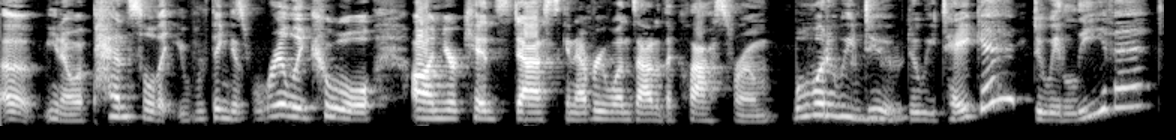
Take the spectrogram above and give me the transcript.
a you know a pencil that you think is really cool on your kid's desk and everyone's out of the classroom well what do we do mm-hmm. do we take it do we leave it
